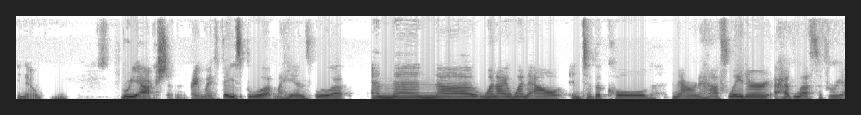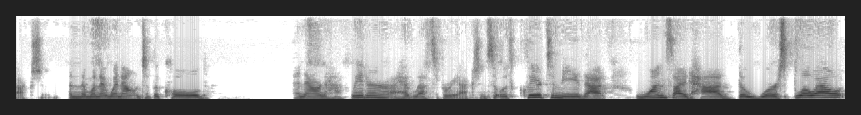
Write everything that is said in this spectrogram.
you know, reaction, right? My face blew up, my hands blew up. And then uh, when I went out into the cold an hour and a half later, I had less of a reaction. And then when I went out into the cold an hour and a half later, I had less of a reaction. So it was clear to me that once I'd had the worst blowout,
